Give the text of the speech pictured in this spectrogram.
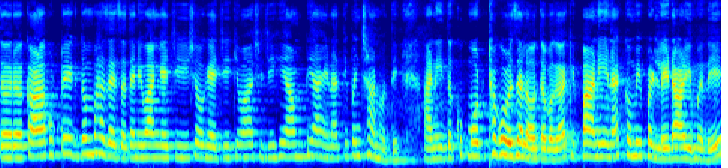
तर काळा कुट्ट एकदम भाजायचा त्याने वांग्याची शेवग्याची किंवा अशी जी ही आमटी आहे ना ती पण छान होते. आणि इथं खूप मोठा गोळ झाला होता बघा की पाणी ना कमी पडले डाळीमध्ये.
